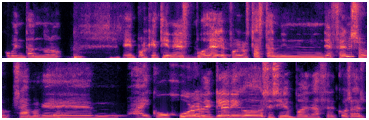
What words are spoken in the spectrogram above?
comentando, ¿no? Eh, porque tienes poderes, porque no estás tan indefenso, o sea, porque hay conjuros de clérigos, se siguen pudiendo hacer cosas.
